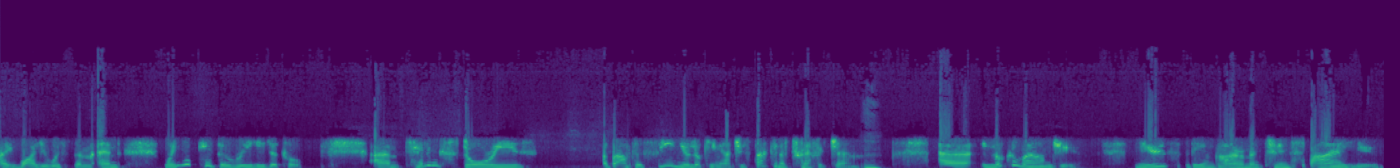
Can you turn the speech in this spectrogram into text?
uh, while you're with them. And when your kids are really little, um, telling stories about a scene you're looking at, you're stuck in a traffic jam. Uh, look around you. Use the environment to inspire you.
